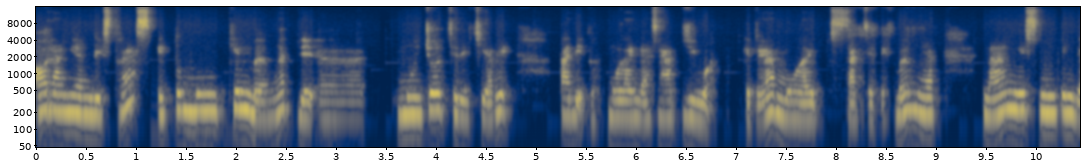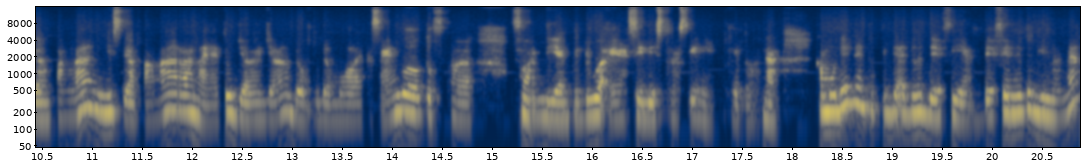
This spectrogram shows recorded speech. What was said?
Orang yang distress itu mungkin banget uh, muncul ciri-ciri tadi tuh mulai nggak sehat jiwa gitu ya, mulai sensitif banget, nangis mungkin gampang nangis, gampang marah. Nah itu jangan-jangan udah udah mulai kesenggol tuh uh, for the yang kedua ya si distress ini gitu. Nah kemudian yang ketiga adalah devian. Devian itu gimana?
